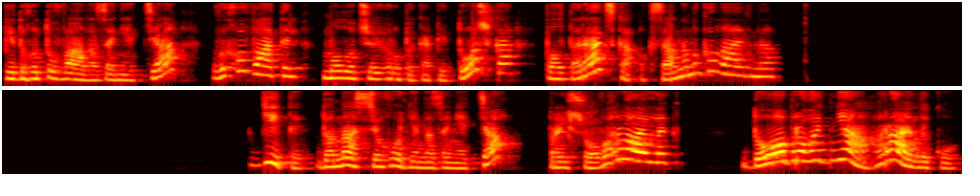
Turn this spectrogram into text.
Підготувала заняття вихователь молодшої групи Капітошка Полторацька Оксана Миколаївна. Діти, до нас сьогодні на заняття прийшов грайлик. Доброго дня, грайлику!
